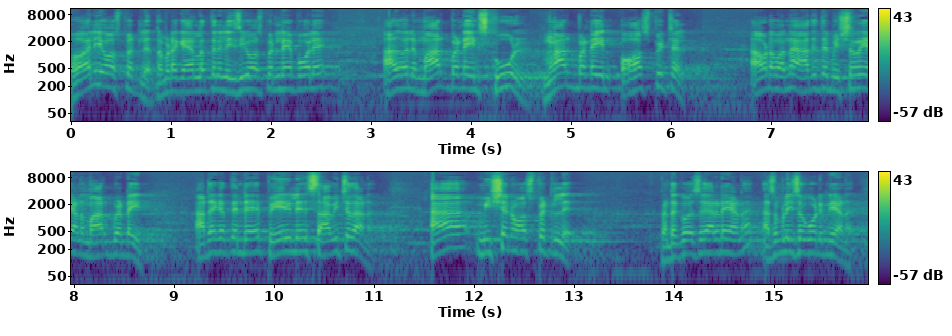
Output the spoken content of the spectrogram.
ഓലി ഹോസ്പിറ്റൽ നമ്മുടെ കേരളത്തിലെ ലിസി ഹോസ്പിറ്റലിനെ പോലെ അതുപോലെ Mark Buntain school Mark Buntain hospital. അവിടെ വന്ന ആദ്യത്തെ മിഷണറിയാണ് മാർക്ക് ബണ്ടയിൻ. അദ്ദേഹത്തിന്റെ പേരിൽ സ്ഥാപിച്ചതാണ്. ആ മിഷൻ ഹോസ്പിറ്റൽ പെന്തക്കോസുകാരുടെയാണ് അസംബ്ലീസ് ഓഫ് ഗോഡിന്റെയാണ്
